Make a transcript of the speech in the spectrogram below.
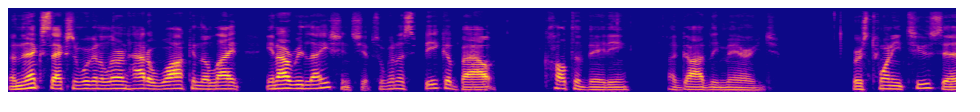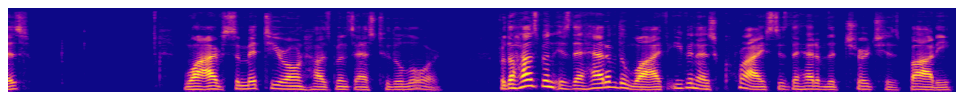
In the next section, we're going to learn how to walk in the light in our relationships. We're going to speak about cultivating a godly marriage. Verse 22 says, Wives, submit to your own husbands as to the Lord. For the husband is the head of the wife, even as Christ is the head of the church, his body,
